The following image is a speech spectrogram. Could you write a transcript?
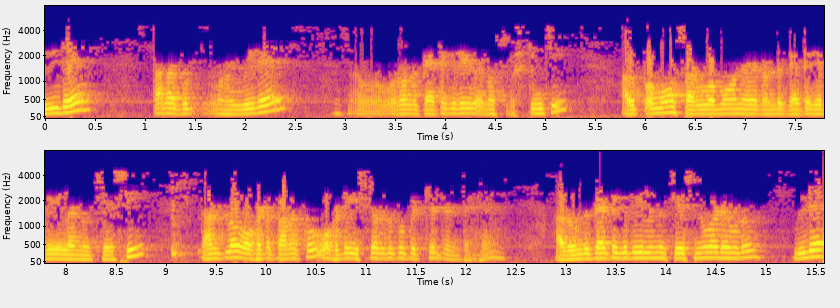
వీడే తనకు వీడే రెండు కేటగిరీలను సృష్టించి అల్పము సర్వము అనే రెండు కేటగిరీలను చేసి దాంట్లో ఒకటి తనకు ఒకటి ఈశ్వరుడికి పెట్టేటంటే ఆ రెండు కేటగిరీలను చేసిన వాడెవడు వీడే.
